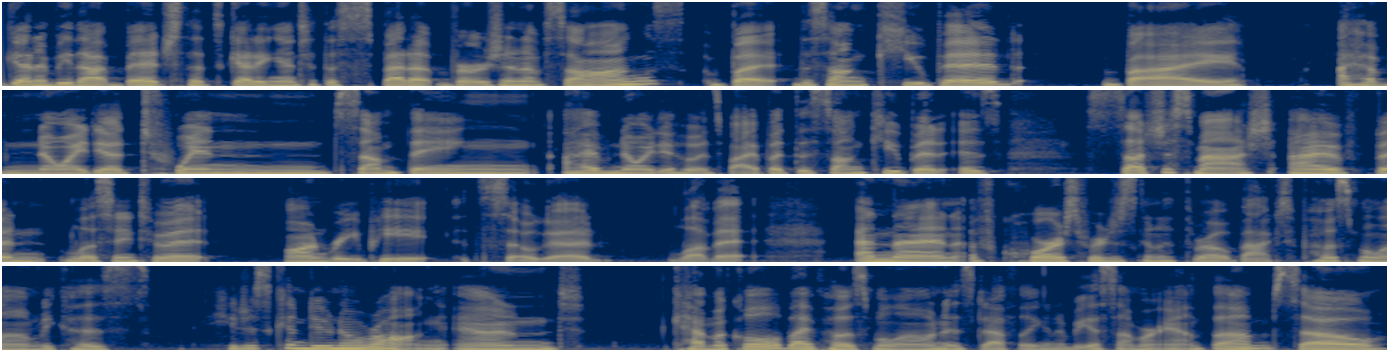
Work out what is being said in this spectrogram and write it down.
going to be that bitch that's getting into the sped up version of songs, but the song Cupid by I have no idea, twin something. I have no idea who it's by, but this song Cupid is such a smash. I've been listening to it on repeat. It's so good. Love it. And then, of course, we're just going to throw it back to Post Malone because he just can do no wrong. And Chemical by Post Malone is definitely going to be a summer anthem. So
